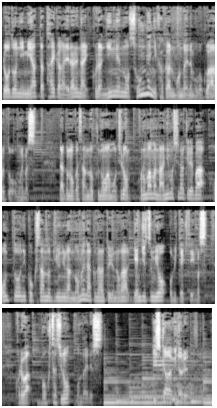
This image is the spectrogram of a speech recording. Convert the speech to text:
労働に見合った対価が得られないこれは人間の尊厳に関わる問題でも僕はあると思います。酪農家さんの苦悩はもちろんこのまま何もしなければ本当に国産の牛乳が飲めなくなるというのが現実味を帯びてきています。これは僕たちの問題です。石川稔。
